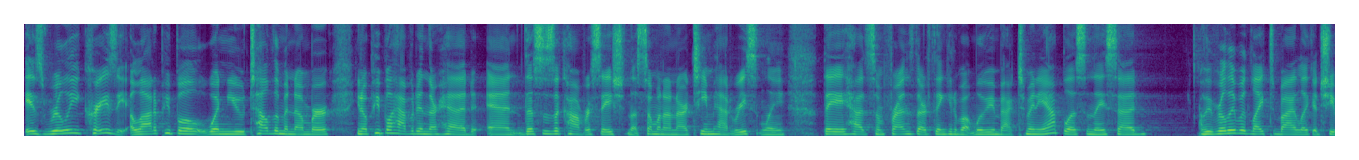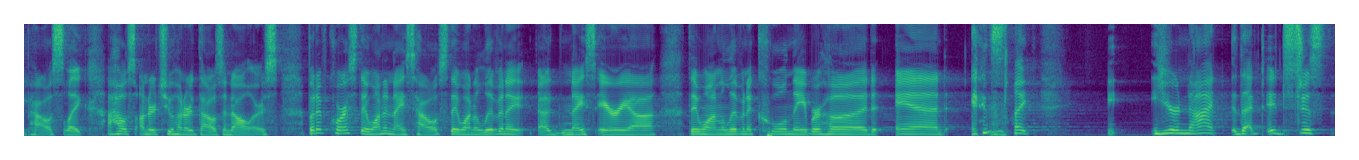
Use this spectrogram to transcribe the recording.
is really crazy. A lot of people when you tell them a number, you know, people have it in their head and this is a conversation that someone on our team had recently. They had some friends that are thinking about moving back to Minneapolis and they said, we really would like to buy like a cheap house, like a house under $200,000. But of course, they want a nice house. They want to live in a, a nice area. They want to live in a cool neighborhood. And it's like, you're not that it's just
